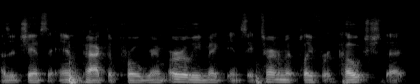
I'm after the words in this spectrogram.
has a chance to impact the program early, make the NCAA tournament, play for a coach that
